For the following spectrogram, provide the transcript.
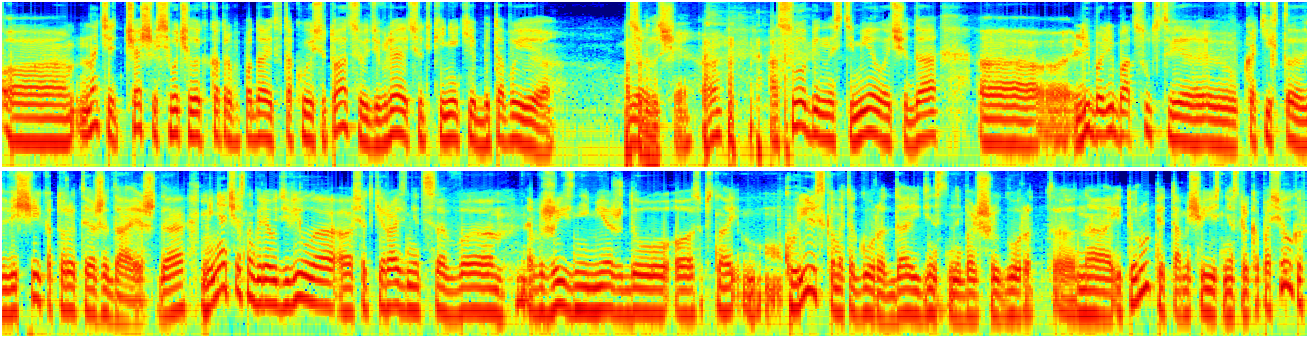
А, знаете, чаще всего человека, который попадает в такую ситуацию, удивляют все-таки некие бытовые Особенности. Мелочи, а? Особенности, мелочи, да, а, либо, либо отсутствие э, каких-то вещей, которые ты ожидаешь, да. Меня, честно говоря, удивила а, все-таки разница в, в жизни между, а, собственно, Курильском, это город, да, единственный большой город э, на Итурупе, там еще есть несколько поселков,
